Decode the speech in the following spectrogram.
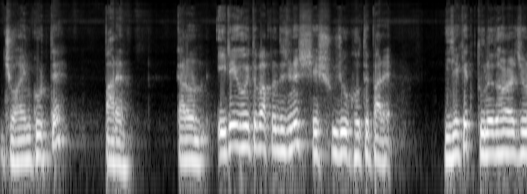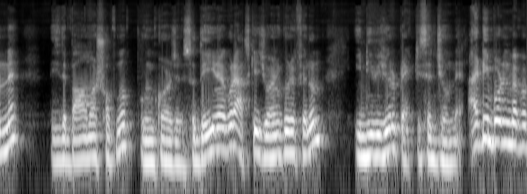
জয়েন করতে পারেন। কারণ এটাই হয়তো আপনাদের জন্য শেষ সুযোগ হতে পারে। নিজেকে তুলে ধরার জন্যে নিজেদের বাবা মার স্বপ্ন পূরণ করার জন্য। সো দেরি না করে আজকেই জয়েন করে ফেলুন ইন্ডিভিজুয়াল প্র্যাকটিসের জন্য। আরেকটি ইম্পর্টেন্ট ব্যাপার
